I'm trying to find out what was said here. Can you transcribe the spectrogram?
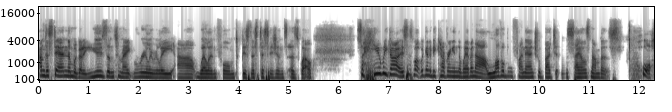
understand them. We've got to use them to make really, really uh, well informed business decisions as well. So here we go. This is what we're going to be covering in the webinar lovable financial budget and sales numbers. Oh,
